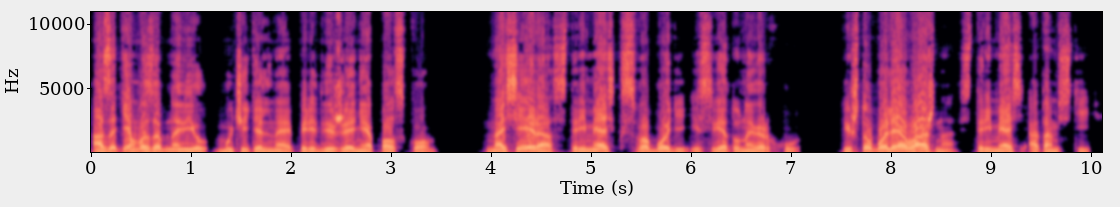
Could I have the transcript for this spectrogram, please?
а затем возобновил мучительное передвижение ползком. На сей раз стремясь к свободе и свету наверху, и что более важно, стремясь отомстить.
